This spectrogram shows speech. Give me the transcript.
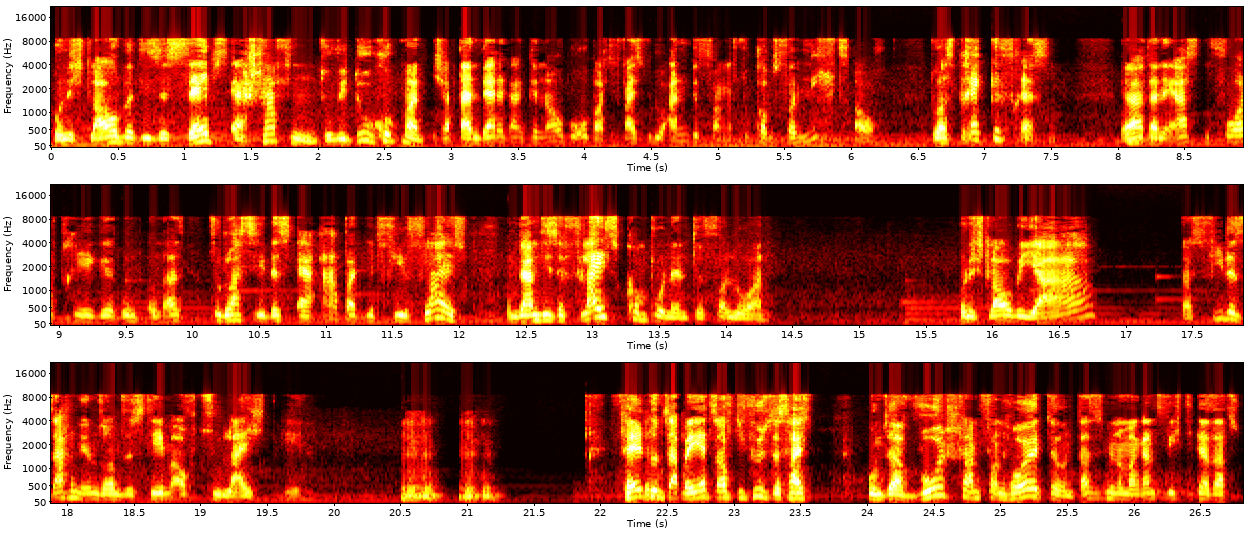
Und ich glaube, dieses Selbsterschaffen, so wie du, guck mal, ich habe deinen Werdegang genau beobachtet. Ich weiß, wie du angefangen hast. Du kommst von nichts auch. Du hast Dreck gefressen. Ja, deine ersten Vorträge und, und alles. So, du hast dir das erarbeitet mit viel Fleiß. Und wir haben diese Fleißkomponente verloren. Und ich glaube, ja, dass viele Sachen in unserem System auch zu leicht gehen. Mhm, mh. Fällt uns aber jetzt auf die Füße. Das heißt, unser Wohlstand von heute, und das ist mir nochmal ein ganz wichtiger Satz,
